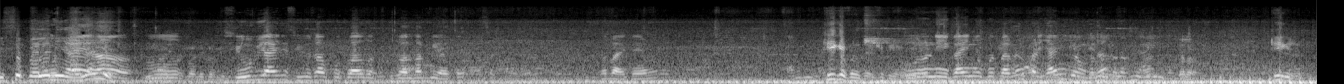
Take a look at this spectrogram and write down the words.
इससे पहले नहीं आया ना ये? हाँ, शिव भी आए थे शिव साहब कुशवाल कुशवाल साहब भी आए थे। सब आए थे ठीक है तो उन्होंने कहा इनको कोई परेशानी नहीं होगी ना? ठीक है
